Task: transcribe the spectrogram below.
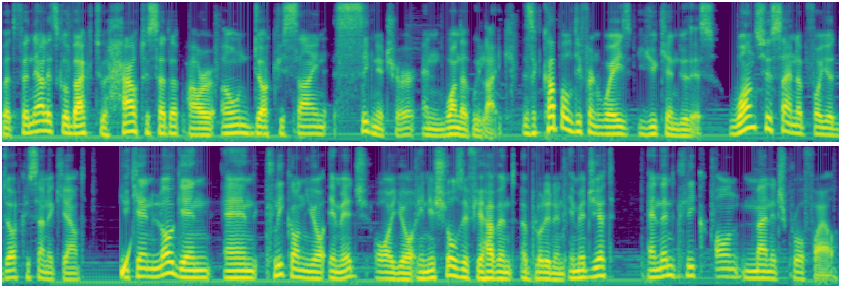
But for now, let's go back to how to set up our own DocuSign signature and one that we like. There's a couple different ways you can do this. Once you sign up for your DocuSign account, you can log in and click on your image or your initials if you haven't uploaded an image yet, and then click on Manage Profile.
